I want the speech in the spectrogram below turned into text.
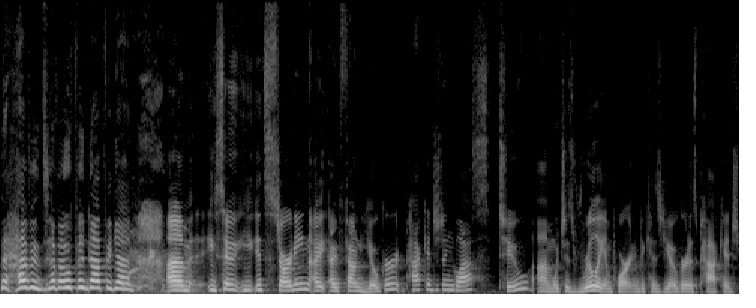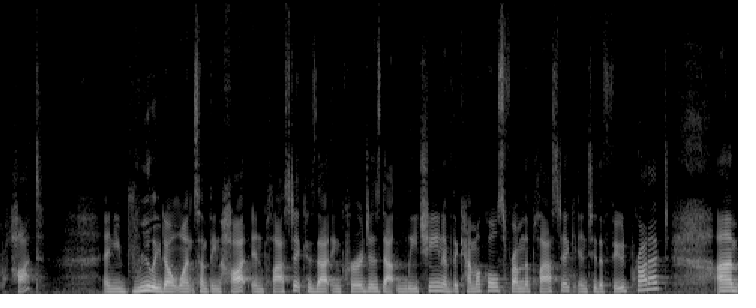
the heavens have opened up again. Um, so it's starting, I, I, found yogurt packaged in glass too, um, which is really important because yogurt is packaged hot and you really don't want something hot in plastic because that encourages that leaching of the chemicals from the plastic into the food product. Um,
